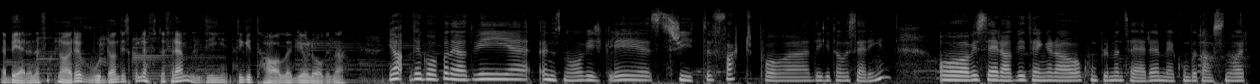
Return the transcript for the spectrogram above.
Jeg ber henne forklare hvordan de skal løfte frem de digitale geologene. Ja, det går på det at vi ønsker nå å virkelig skyte fart på eh, digitaliseringen. Og vi ser at vi trenger da å komplementere med kompetansen vår.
